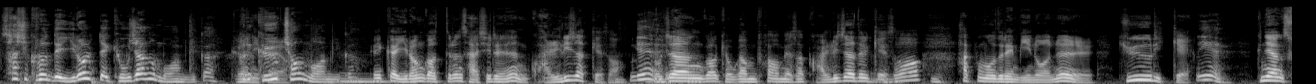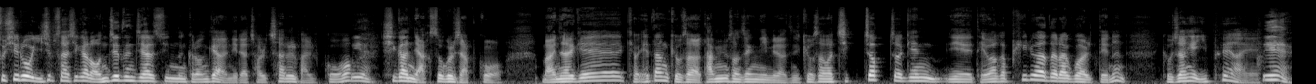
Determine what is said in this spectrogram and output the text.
사실 그런데 이럴 때 교장은 뭐 합니까? 교육청은 뭐 합니까? 음. 그러니까 이런 것들은 사실은 관리자께서 예. 교장과 교감 포함해서 관리자들께서 음. 음. 학부모들의 민원을 규율 있게 예. 그냥 수시로 24시간 언제든지 할 수 있는 그런 게 아니라 절차를 밟고 예. 시간 약속을 잡고 만약에 해당 교사 담임 선생님이라든지 교사와 직접적인 예, 대화가 필요하다라고 할 때는 교장의 입회하에 예.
